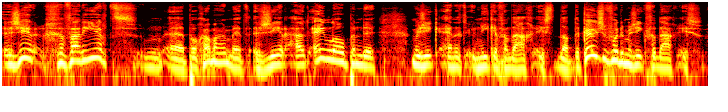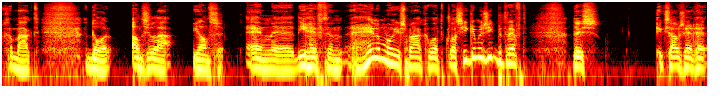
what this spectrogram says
zeer gevarieerd uh, programma met zeer uiteenlopende muziek. En het unieke vandaag is dat de keuze voor de muziek vandaag is gemaakt door Angela Jansen. En uh, die heeft een hele mooie smaak wat klassieke muziek betreft. Dus ik zou zeggen,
